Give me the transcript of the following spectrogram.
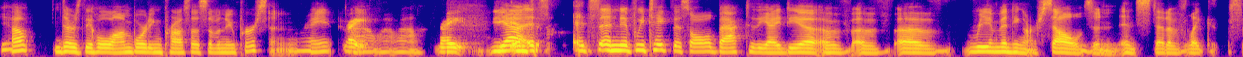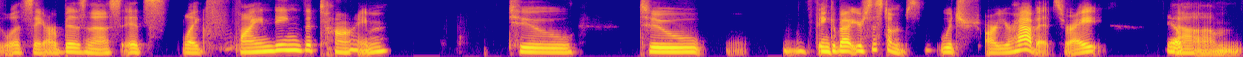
Yep. There's the whole onboarding process of a new person, right? Right. Wow, wow, wow. Right. Yeah, and it's it's and if we take this all back to the idea of of of reinventing ourselves and instead of like let's say our business, it's like finding the time to to think about your systems, which are your habits, right? Yeah. Um,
